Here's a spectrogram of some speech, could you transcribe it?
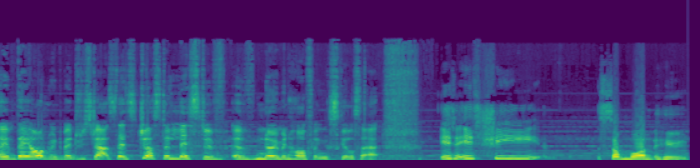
They, they aren't rudimentary stats. There's just a list of of gnome and halfling skill set. Is is she someone who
